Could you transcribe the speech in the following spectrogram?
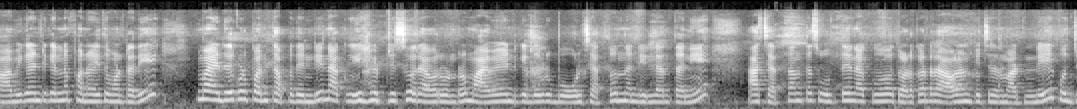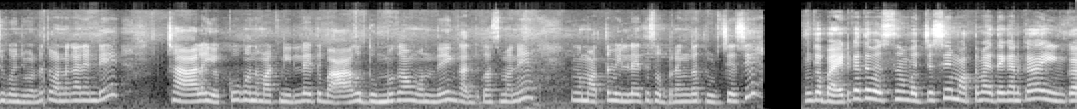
మామిగా ఇంటికి వెళ్ళినా పని అయితే ఉంటుంది. మా ఇంటి దగ్గర కూడా పని తప్పదండి. నాకు హెల్ప్ చేసేవారు ఎవరు ఉండరు. మామయ్య ఇంటికి వెళ్ళి బోల్ చెత్త ఉందండి ఇల్లు అంతా ఆ చెత్త అంతా చూస్తే నాకు తొడకంట రావాలనిపించింది అనమాట అండి. కొంచెం కొంచెం ఉంటే తొండగానండి. చాలా ఎక్కువగా ఉందన్నమాట ఇల్లు అయితే బాగా దుమ్ముగా ఉంది. ఇంకా అందుకోసమని ఇంకా మొత్తం ఇల్లు అయితే శుభ్రంగా తుడిచేసి ఇంకా బయటకైతే వస్తాం వచ్చేసి మొత్తం అయితే కనుక ఇంకా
